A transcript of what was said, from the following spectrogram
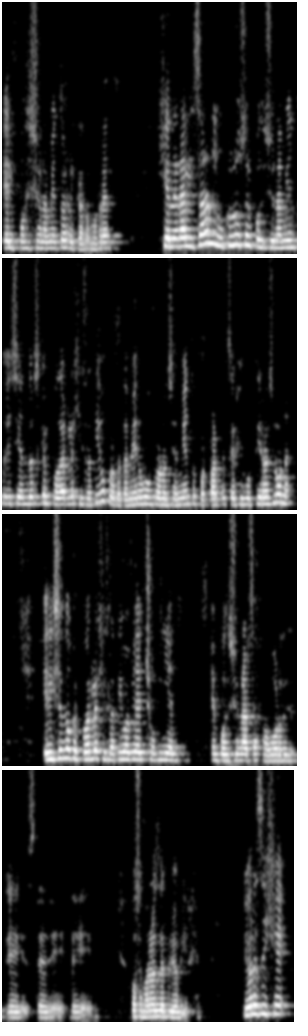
el posicionamiento de Ricardo Monreal. Generalizaron incluso el posicionamiento diciendo es que el Poder Legislativo, porque también hubo un pronunciamiento por parte de Sergio Gutiérrez Luna, y diciendo que el Poder Legislativo había hecho bien en posicionarse a favor de, este, de José Manuel del Río Virgen. Yo les dije,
